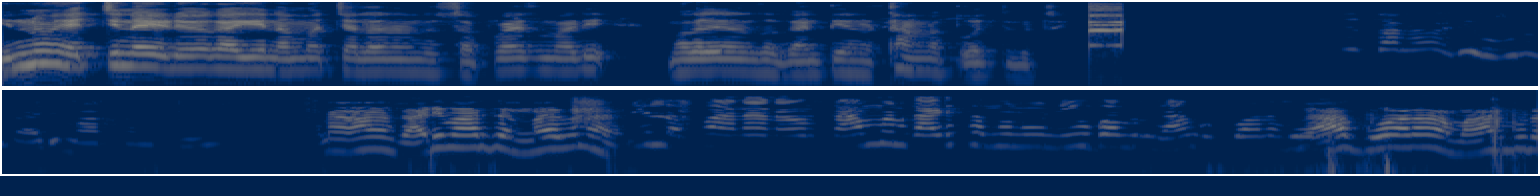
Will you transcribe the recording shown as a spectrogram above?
ಇನ್ನೂ ಹೆಚ್ಚಿನ ವಿಡಿಯೋಗಾಗಿ ನಮ್ಮ ಚಾನಲ್ ಸಬ್ಸ್ಕ್ರೈಬ್ ಮಾಡಿ ಮಗಳೇನೊಂದು ಗಂಟೆಯನ್ನು ಟನ್ ಅಂತ ಒತ್ತಿ ಬಿಟ್ರಿ ಗಾಡಿ ಮಾಡ್ತೇನೆ ಅದನ್ನ ಇಲ್ಲಪ್ಪ ಅಣ್ಣ ನಾವ್ ಕಾಮನ್ ಗಾಡಿ ತಂದನು ನೀವು ಬಂದ್ರಿ ಹೆಂಗಪ್ಪ ಅಣ್ಣ ಯಾಕೆ ಹೋಣ ಮಾಡ್ಬಿಡ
